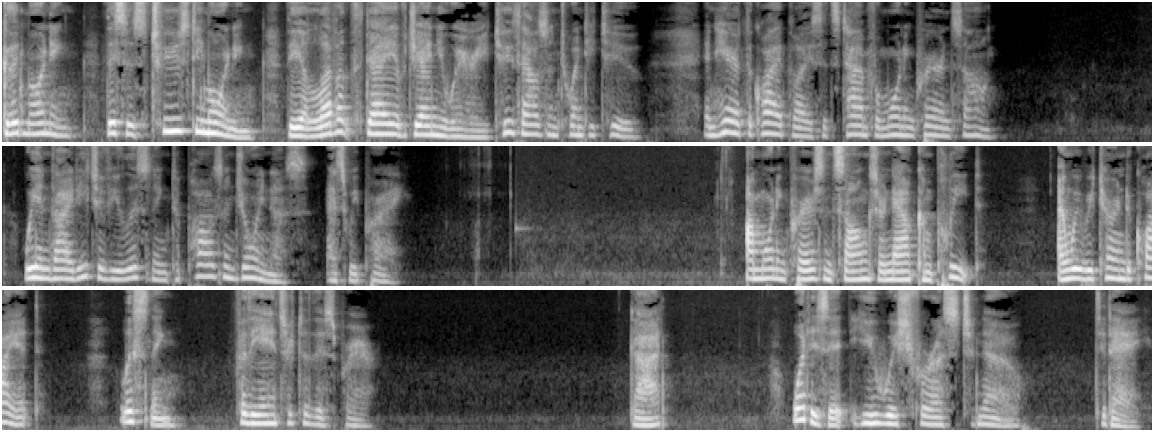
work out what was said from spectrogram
Good morning. This is Tuesday morning, the 11th day of January 2022. And here at the Quiet Place, it's time for morning prayer and song. We invite each of you listening to pause and join us as we pray. Our morning prayers and songs are now complete, and we return to quiet, listening for the answer to this prayer. God, what is it you wish for us to know today?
